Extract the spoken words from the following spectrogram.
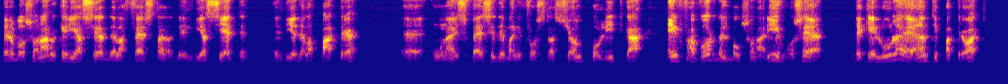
Pero Bolsonaro quería hacer de la festa del día 7, el Día de la Patria, eh, una especie de manifestación política en favor del bolsonarismo, o sea, de que Lula es antipatriota,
